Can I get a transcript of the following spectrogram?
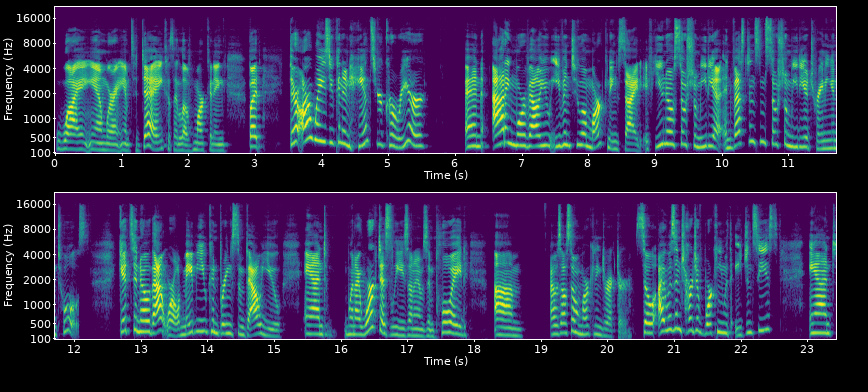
why I am where I am today because I love marketing. But there are ways you can enhance your career and adding more value even to a marketing side. If you know social media, invest in some social media training and tools. Get to know that world. Maybe you can bring some value. And when I worked as liaison and I was employed, um, I was also a marketing director. So I was in charge of working with agencies and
